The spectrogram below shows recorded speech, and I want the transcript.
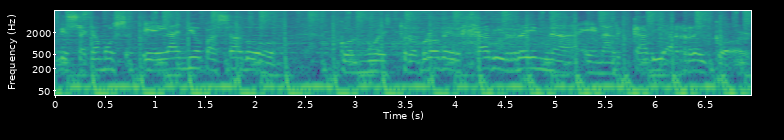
que sacamos el año pasado con nuestro brother Javi Reina en Arcadia Records.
